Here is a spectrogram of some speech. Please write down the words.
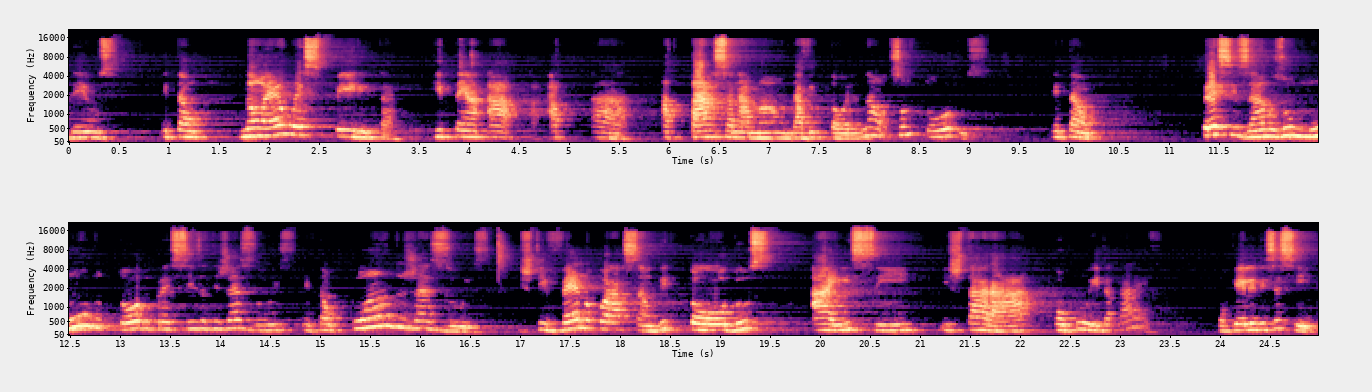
Deus. Então, não é o espírita que tem a, a, a, a, taça na mão da vitória. Não, são todos. Então, precisamos, o mundo todo precisa de Jesus. Então, quando Jesus estiver no coração de todos, aí sim estará concluída a tarefa. Porque ele disse assim:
